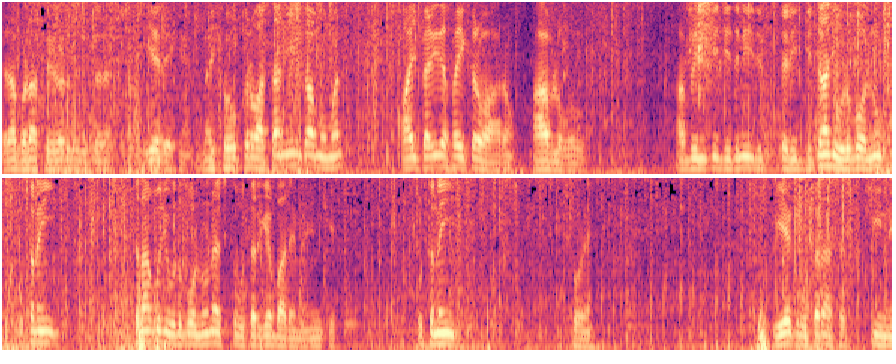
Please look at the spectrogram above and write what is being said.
मेरा बड़ा फेवरेट कबूतर है। ये देखें मैं शौक करवाता नहीं इनका अमूमन। आज पहली दफ़ा ही करवा रहा हूँ आप लोगों को। अब इनकी जितनी जितना झूठ बोल लूँ उतना ही इतना कुछ झूठ बोलूँ ना इस कबूतर के बारे में इनके। उतना ही छोड़ें। ये कबूतर हैं सर, चीने।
